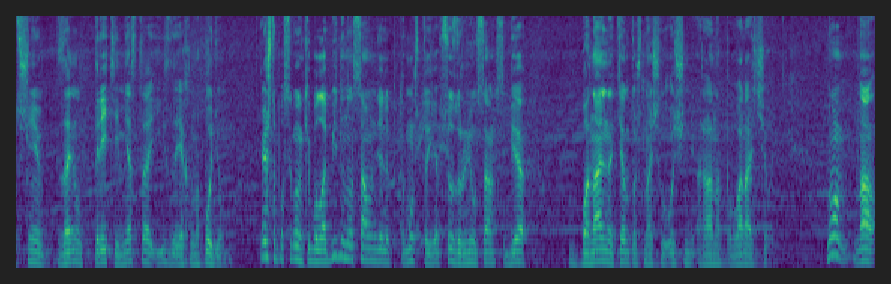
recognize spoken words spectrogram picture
точнее, занял третье место и заехал на подиум. Конечно, после гонки было обидно на самом деле, потому что я все зарунил сам себе банально тем, то, что начал очень рано поворачивать. Но, на,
